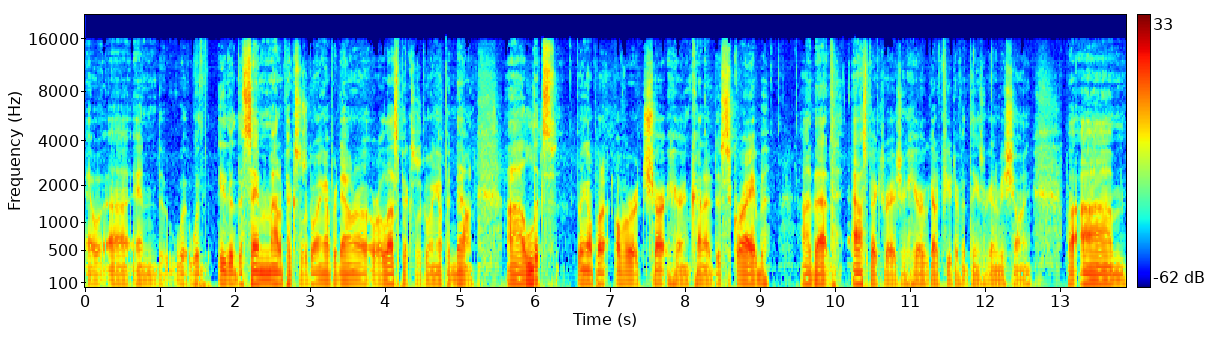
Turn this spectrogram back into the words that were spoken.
uh, and with either the same amount of pixels going up or down, or, or less pixels going up and down. Uh, let's bring up a, over a chart here and kind of describe uh, that aspect ratio here. We've got a few different things we're going to be showing. But um,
